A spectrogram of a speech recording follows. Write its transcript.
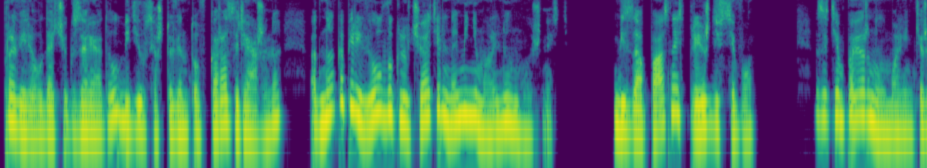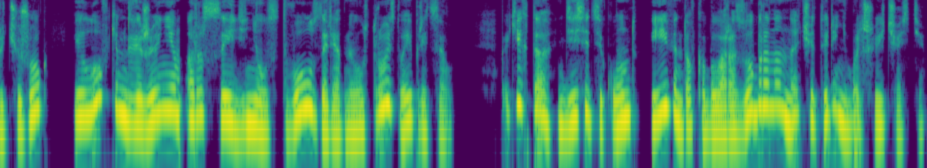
проверил датчик заряда, убедился, что винтовка разряжена, однако перевел выключатель на минимальную мощность. Безопасность прежде всего. Затем повернул маленький рычажок и ловким движением рассоединил ствол, зарядное устройство и прицел. Каких-то 10 секунд, и винтовка была разобрана на четыре небольшие части.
